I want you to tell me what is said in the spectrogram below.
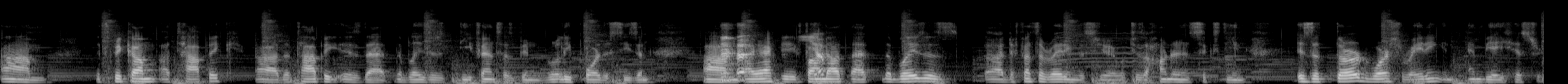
Um, it's become a topic. Uh, the topic is that the Blazers' defense has been really poor this season. Um, I actually found yep. out that the Blazers' uh, defensive rating this year, which is 116 is the third worst rating in NBA history.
